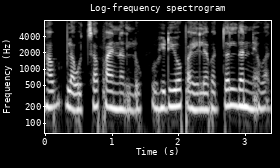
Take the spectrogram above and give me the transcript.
हा ब्लाऊजचा फायनल लुक व्हिडिओ पाहिल्याबद्दल धन्यवाद.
